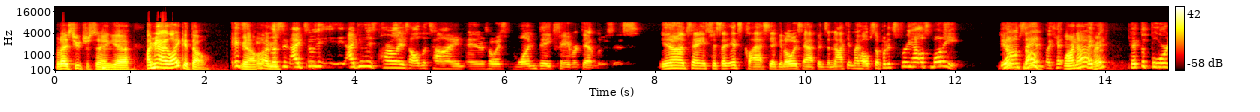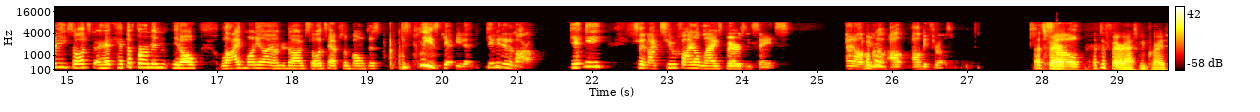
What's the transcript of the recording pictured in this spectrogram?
but I see what you're saying. Yeah, I mean, I like it though. It's, You know, I mean- listen, I do I do these parlays all the time, and there's always one big favorite that loses. You know what I'm saying? It's just it's classic. It always happens. I'm not getting my hopes up, but it's free house money. You know what I'm no, saying? Like hit, Why not? hit, Right? the, hit the 40. So let's go hit, hit the Furman, you know, live money line underdog. So let's have some fun with this. Just please get me to get me to tomorrow. Get me to my two final legs, Bears and Saints, and I'll be Okay. I'll I'll be thrilled. That's fair. So That's a fair asking price.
